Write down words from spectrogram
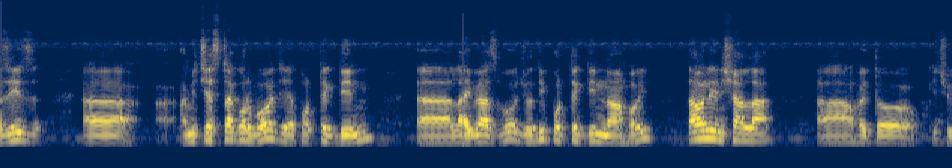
আজিজ আমি চেষ্টা করব যে প্রত্যেক দিন লাইভে আসব। যদি প্রত্যেক দিন না হয়, তাহলে ইনশাল্লাহ হয়তো কিছু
